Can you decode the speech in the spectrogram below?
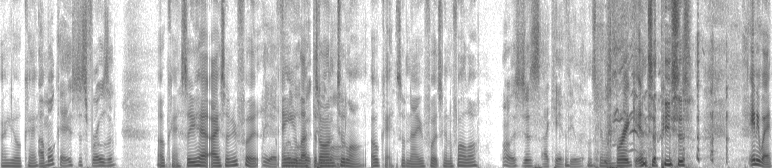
are you okay? I'm okay. It's just frozen. Okay, so you had ice on your foot Yeah, and you left it on too long. Okay, so now your foot's gonna fall off. Oh, it's just I can't feel it. It's gonna break into pieces. Anyway,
